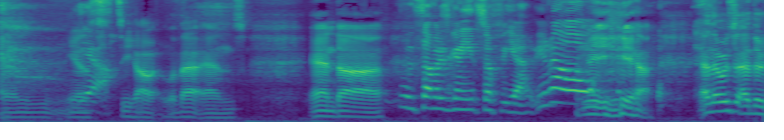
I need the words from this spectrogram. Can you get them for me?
and yeah, see how well, that ends. And uh, And somebody's gonna eat Sophia. You know. yeah, and there was uh, there,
